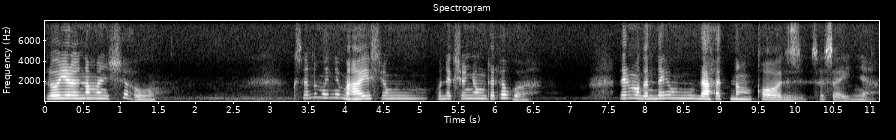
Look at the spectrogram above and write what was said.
Loyal naman siya, oh. Gusto naman niya maayos yung connection yung dalawa. Dahil maganda yung lahat ng cause sa side niya.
